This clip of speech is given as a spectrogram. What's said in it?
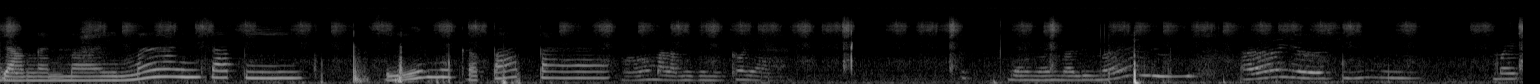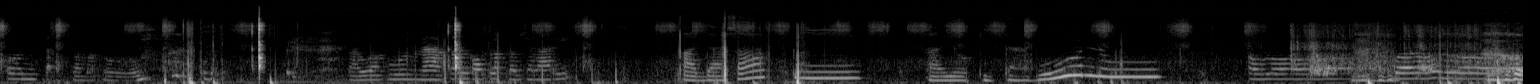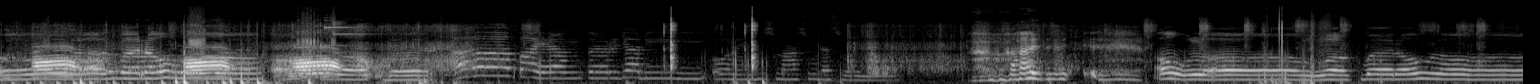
Jangan main-main sapi. Sini ke papa. Oh, malam minggu kok ya. Jangan malu-malu. Ayo sini. Main ontak sama om. Tahu aku, nah kan koplak gak bisa lari. Ada sapi. Ayo kita bunuh. Allah, Akbar Allah. Akbar Allah. Akbar. Apa yang terjadi oleh Bisma sudah sore? Allah Akbar Allah.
